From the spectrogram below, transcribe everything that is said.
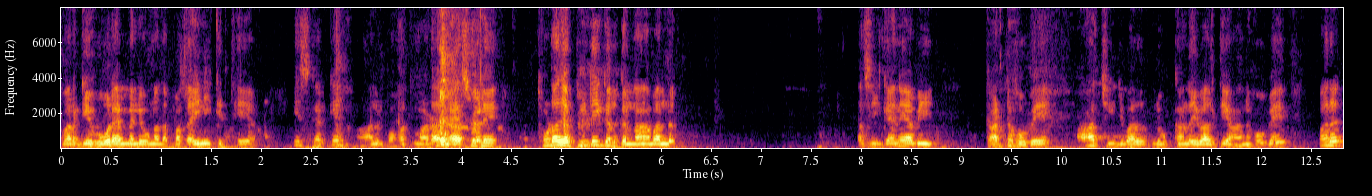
ਵਰਗੇ ਹੋਰ ਐਮਐਲਏ ਉਹਨਾਂ ਦਾ ਪਤਾ ਹੀ ਨਹੀਂ ਕਿੱਥੇ ਆ। ਇਸ ਕਰਕੇ ਹਾਲ ਬਹੁਤ ਮਾੜਾ ਇਸ ਵੇਲੇ ਥੋੜਾ ਜਿਹਾ ਪੋਲੀਟੀਕਲ ਗੱਲਾਂ ਵੱਲ ਅਸੀਂ ਕਹਿੰਦੇ ਆ ਵੀ ਘੱਟ ਹੋਵੇ। ਆਹ ਚੀਜ਼ ਵੱਲ ਲੋਕਾਂ ਦੇ ਵੱਲ ਧਿਆਨ ਹੋਵੇ ਪਰ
